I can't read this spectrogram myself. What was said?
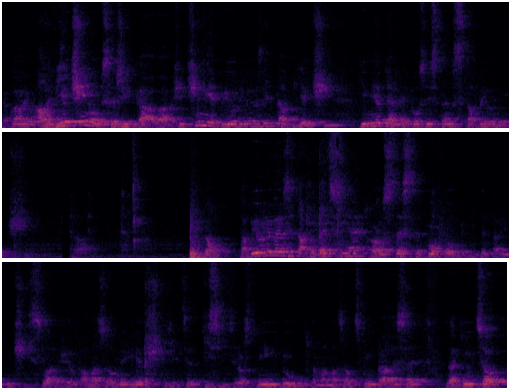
jako nevím, ale většinou se říkává, že čím je biodiverzita větší, tím je ten ekosystém stabilnější. No, ta biodiverzita obecně roste s teplotou. Vidíte tady ty čísla, že v Amazonii je 40 tisíc rostlinných druhů v tom amazonském pralese, zatímco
